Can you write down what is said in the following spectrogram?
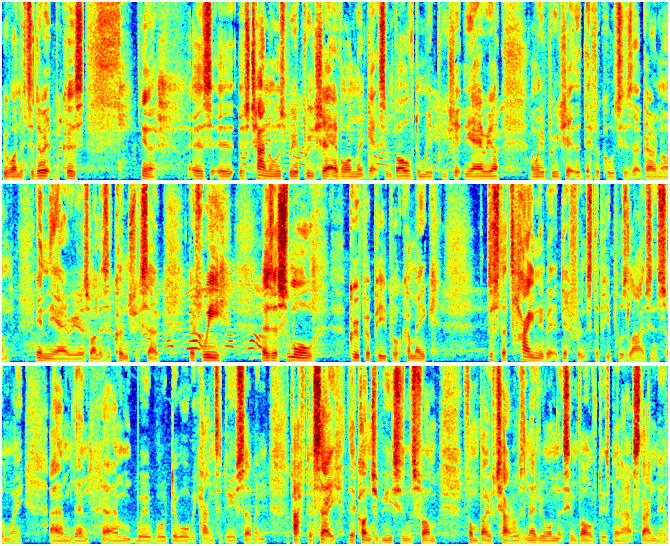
we wanted to do it because, you know, as, as channels, we appreciate everyone that gets involved and we appreciate the area and we appreciate the difficulties that are going on in the area as well as the country. So if we, as a small group of people, can make just a tiny bit of difference to people's lives in some way, um, then um, we will do all we can to do so. And have to say, the contributions from from both channels and everyone that's involved has been outstanding,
